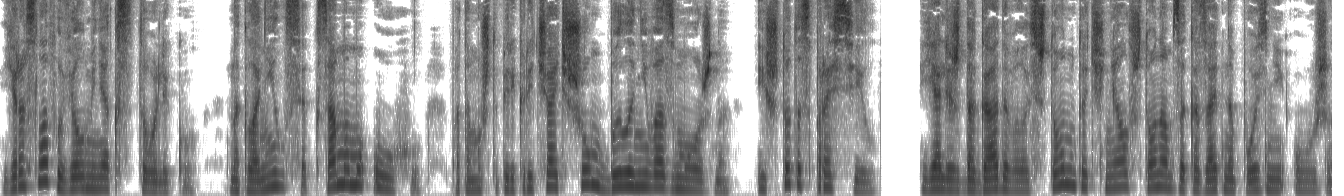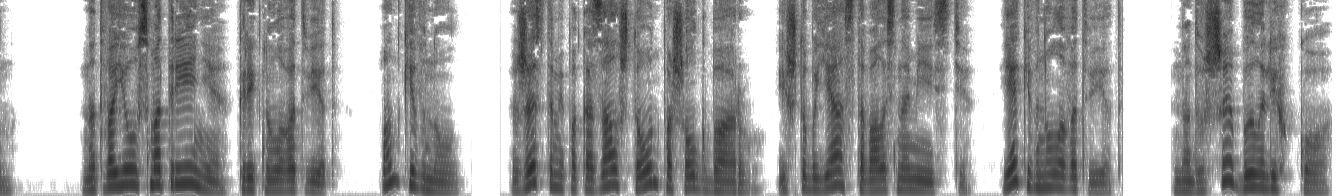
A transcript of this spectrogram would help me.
Ярослав увел меня к столику, наклонился к самому уху, потому что перекричать шум было невозможно, и что-то спросил. Я лишь догадывалась, что он уточнял, что нам заказать на поздний ужин. «На твое усмотрение!» — крикнула в ответ. Он кивнул. Жестами показал, что он пошел к бару, и чтобы я оставалась на месте. Я кивнула в ответ. На душе было легко,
